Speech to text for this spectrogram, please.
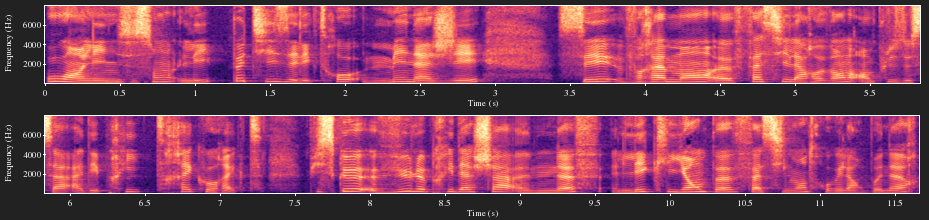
ou en ligne, ce sont les petits électroménagers c'est vraiment euh, facile à revendre en plus de ça à des prix très corrects. Puisque vu le prix d'achat neuf, les clients peuvent facilement trouver leur bonheur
